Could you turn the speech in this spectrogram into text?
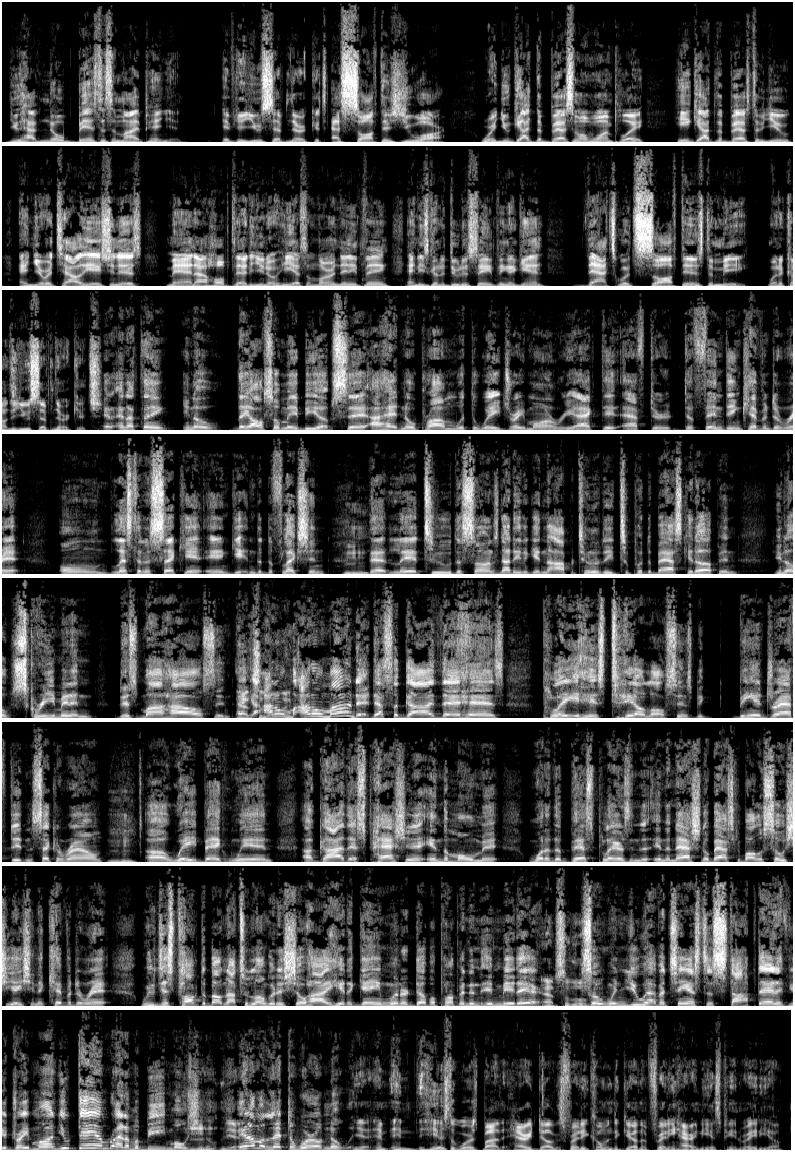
you have no business, in my opinion, if you're Jusuf Nurkic, as soft as you are, where you got the best on one play, he got the best of you, and your retaliation is, man, I hope that you know he hasn't learned anything and he's going to do the same thing again. That's what soft is to me when it comes to Jusuf Nurkic. And, and, I think, you know, they also may be upset. I had no problem with the way Draymond reacted after defending Kevin Durant on less than a second and getting the deflection mm-hmm. that led to the Suns not even getting the opportunity to put the basket up and you know screaming and this my house and Absolutely. I don't I don't mind that. That's a guy that has played his tail off since be- being drafted in the second round mm-hmm. uh, way back when, a guy that's passionate in the moment, one of the best players in the in the National Basketball Association, and Kevin Durant. We just talked about not too long ago to show how he hit a game winner, double pumping in, in midair. Absolutely. So when you have a chance to stop that, if you're Draymond, you damn right I'm gonna be emotional, mm-hmm. yeah. and I'm gonna let the world know it. Yeah, and, and here's the worst part: Harry Douglas, Freddie coming together, and Freddie and Harry and ESPN Radio.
